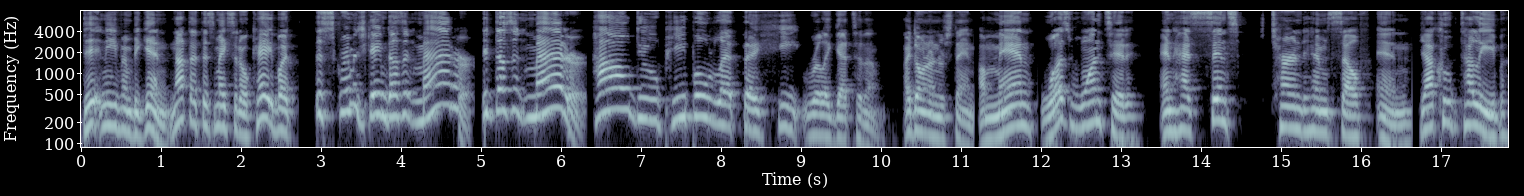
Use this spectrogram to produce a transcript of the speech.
didn't even begin. Not that this makes it okay, but the scrimmage game doesn't matter. It doesn't matter. How do people let the heat really get to them? I don't understand. A man was wanted and has since turned himself in. Yaqub Talib,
